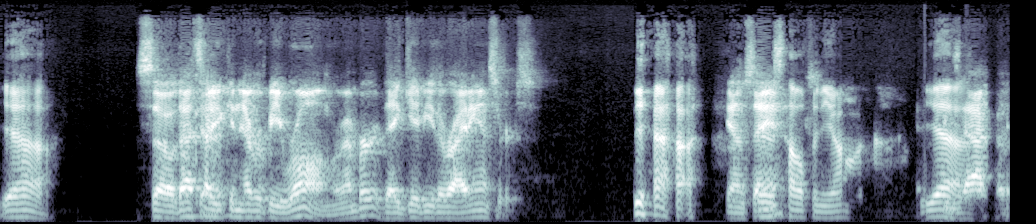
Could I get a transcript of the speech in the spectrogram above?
Yeah. So that's okay. how you can never be wrong. Remember, they give you the right answers. Yeah. You know what I'm saying? helping you out. Yeah. Exactly.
